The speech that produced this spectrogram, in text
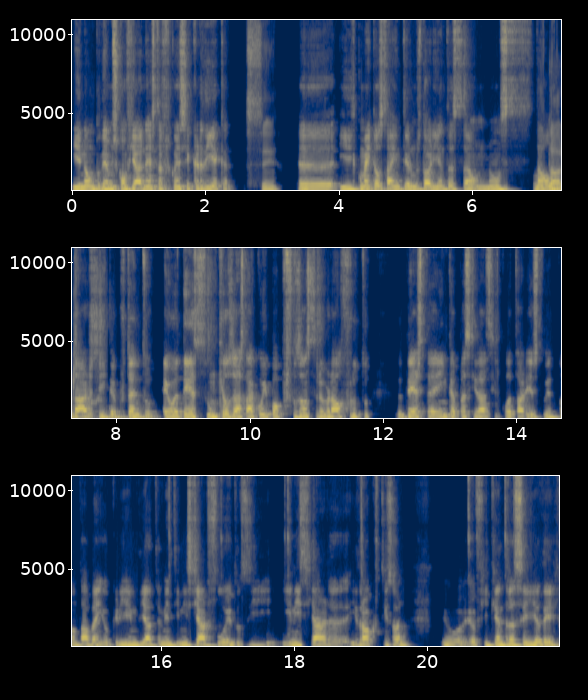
E não podemos confiar nesta frequência cardíaca. Sim. Uh, e como é que ele está em termos de orientação? Não está letárgica, portanto, eu até assumo que ele já está com hipoperfusão cerebral fruto desta incapacidade circulatória. Este doente não está bem, eu queria imediatamente iniciar fluidos e iniciar uh, hidrocortisona. Eu, eu fico entre a C e a D.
